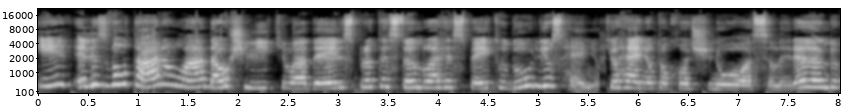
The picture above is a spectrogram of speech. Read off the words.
e eles voltaram lá dar o chilique lá deles protestando a respeito do Lewis Hamilton. Que o Hamilton continuou acelerando,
